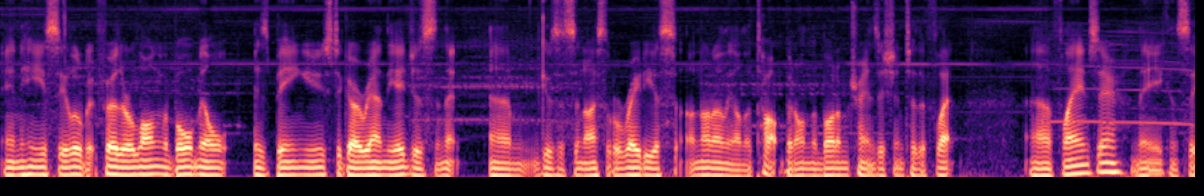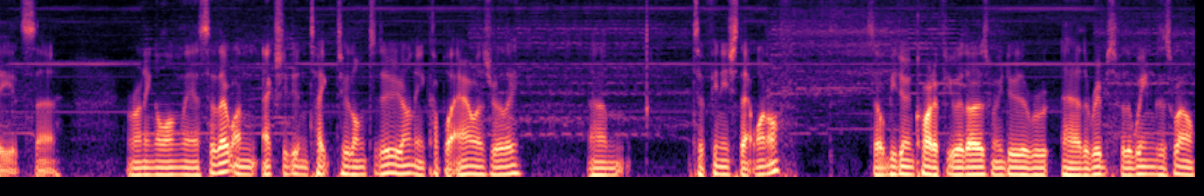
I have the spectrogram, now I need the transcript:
And here you see a little bit further along the ball mill is being used to go around the edges and that um, gives us a nice little radius uh, not only on the top but on the bottom transition to the flat uh, flange there. And there you can see it's uh, running along there. So that one actually didn't take too long to do, only a couple of hours really um, to finish that one off. So we'll be doing quite a few of those when we do the, uh, the ribs for the wings as well.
